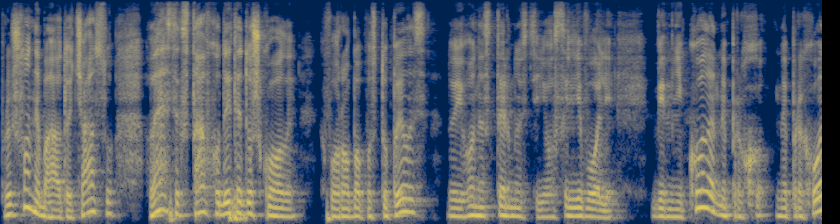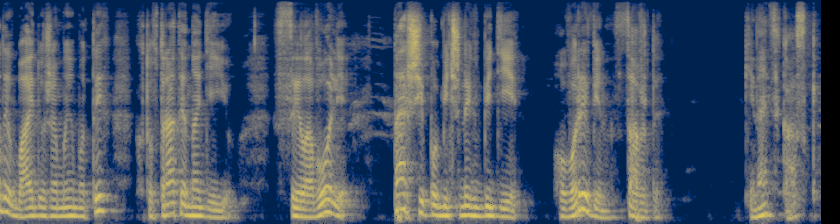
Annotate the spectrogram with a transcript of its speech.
Пройшло небагато часу, Лесик став ходити до школи. Хвороба поступилась до його нестирності, його силі волі. Він ніколи не, прохо... не приходив байдуже мимо тих, хто втратив надію. Сила волі перший помічник в біді. Говорив він завжди. Кінець казки.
